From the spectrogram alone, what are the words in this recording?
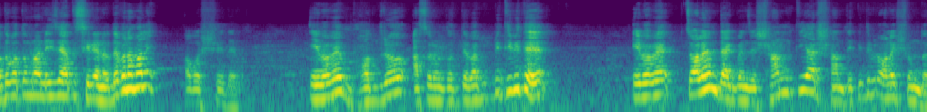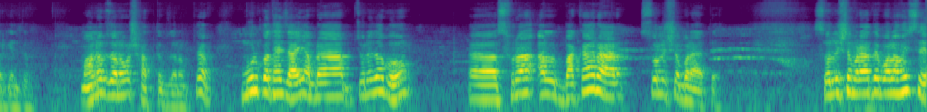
অথবা তোমরা নিজে হাতে ছিঁড়ে নাও। দেবে না, মালি? অবশ্যই দেবে। এইভাবে ভদ্র আচরণ করতে পারবে পৃথিবীতে এভাবে চলেন, দেখবেন যে শান্তি আর শান্তি, পৃথিবীর অনেক সুন্দর কিন্তু। মানব জনম সার্থক জনম। যাক মূল কথায় যাই, আমরা চলে যাব সুরা আল বাকার আর চল্লিশ নম্বর আয়াতে। চল্লিশ নম্বর আয়াতে বলা হয়েছে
